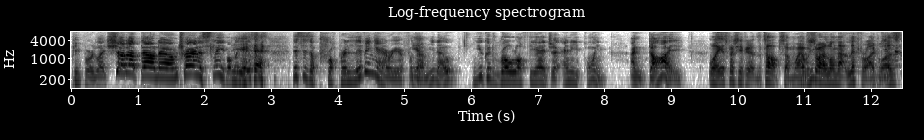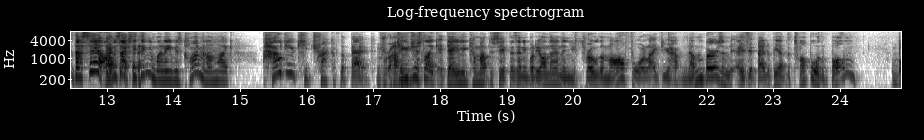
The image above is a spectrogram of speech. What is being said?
people are like, shut up down there, I'm trying to sleep. I'm like, this is this is a proper living area for Yeah. them. You know, you could roll off the edge at any point and die. Well, especially if you're at the top somewhere. We saw how long that lift ride was. Th- That's it. I was actually thinking when he was climbing, I'm like, how do you keep track of the bed? Right. Do you just like daily come up to see if there's anybody on there and then you throw them off, or like do you have numbers and is it better to be at the top or the bottom? B-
